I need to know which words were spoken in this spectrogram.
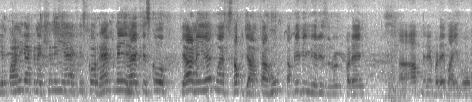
ये पानी का कनेक्शन नहीं है, किसको रैंप नहीं है, किसको क्या नहीं है, मैं सब जानता हूँ। कभी भी मेरी ज़रूरत पड़े। आप मेरे बड़े भाई हो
